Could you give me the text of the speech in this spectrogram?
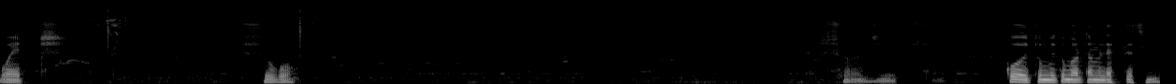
ওয়েট শুভ। সজীব কই তুমি তোমার তো আমি দেখতেছি না।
